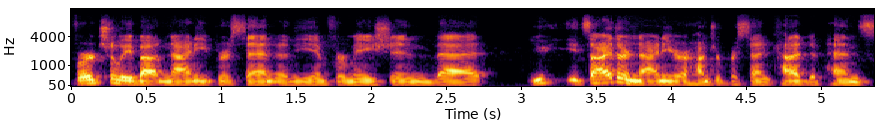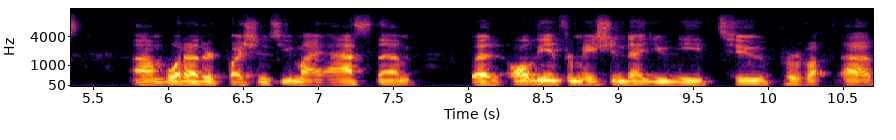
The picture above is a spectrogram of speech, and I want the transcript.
virtually about 90% of the information that you, it's either 90 or 100%, kind of depends um, what other questions you might ask them. But all the information that you need to provi- uh,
